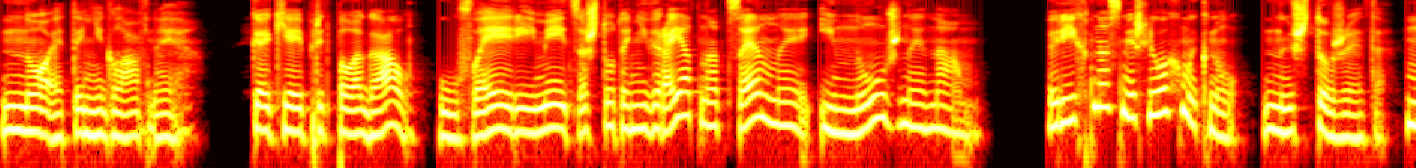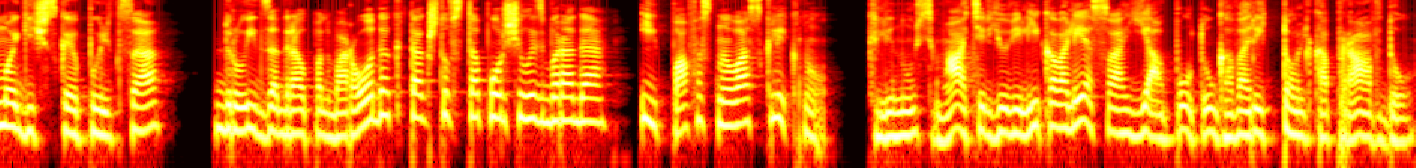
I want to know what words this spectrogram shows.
«Но это не главное. Как я и предполагал, у Фейри имеется что-то невероятно ценное и нужное нам. Рихт насмешливо хмыкнул. Ну и что же это? Магическая пыльца? Друид задрал подбородок, так что встопорщилась борода, и пафосно воскликнул. «Клянусь матерью великого леса, я буду говорить только правду.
